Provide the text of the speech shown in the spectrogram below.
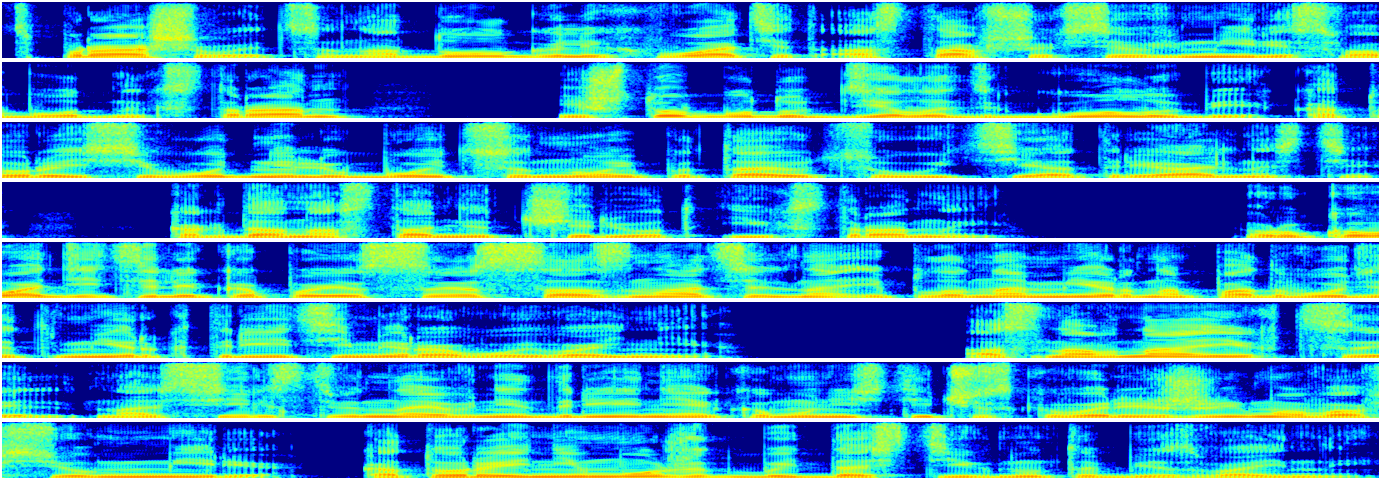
Спрашивается, надолго ли хватит оставшихся в мире свободных стран и что будут делать голуби, которые сегодня любой ценой пытаются уйти от реальности, когда настанет черед их страны. Руководители КПСС сознательно и планомерно подводят мир к Третьей мировой войне. Основная их цель – насильственное внедрение коммунистического режима во всем мире, которое не может быть достигнуто без войны.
